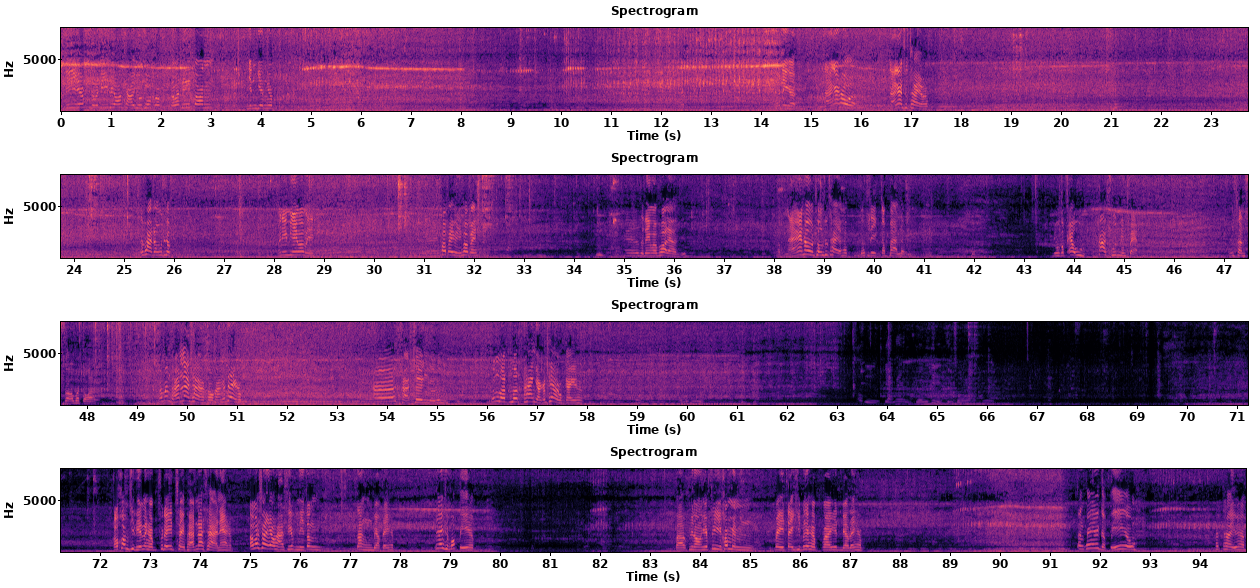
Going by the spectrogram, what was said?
วัสดีครับ สวัสดีพี่น้องชาวยูทูบครับ สวัสดีตอนเย็นๆครับตอนนี้ก็หนางานเท่าหนางานสุดท้ายแล้วครับแล้วพาน้องวุฒิครับวันนี้มีอะไรบ้างไหม พ่อไปไหมพ่อไปแสดงมาพ่อแล้วครับหนางานเท่าทงชุดไทยครับเราจะได้กลับบ้านแล้วอยู่กับเอลห้าชุดหนึ่งแปดสันสอบตแล้วมันผ่านหน้าชาเขาขางก็ได้ครับเออขาดเคิงอยู่รุ่นต้องรถรถห่างจากกระแทกไกลครับ โดยวิธีคุมโซ่ครับเขาความคิดเห็นนะครับ ผู้ใดใส่ผ่าหน้าชาเนี่ยครับ เอามาใส่เอาหาซิฟนี่ต้องตั้งแบบใดครับไม่ใช่ถือว่าเป๋ครับฝากพี่น้องเอฟซีคอมเมนต์ไปใต้คลิปด้วยครับว่าเฮ็ดแบบใดครับตั้งเป้กับเป๋ เอาพัดไทยครับ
